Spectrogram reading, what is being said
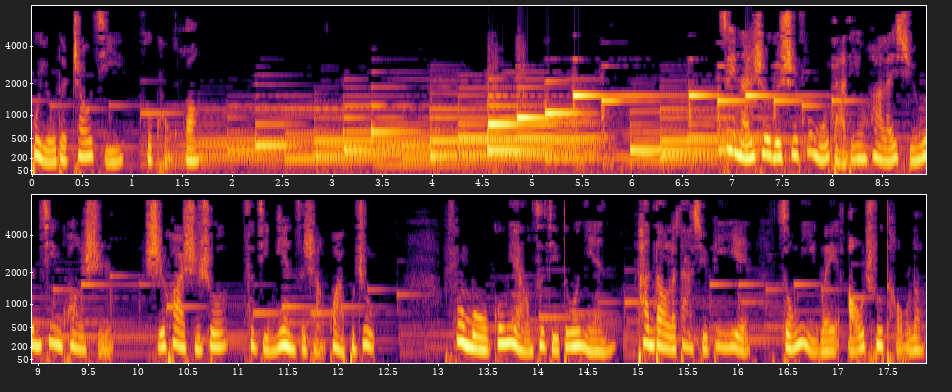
不由得着急和恐慌。最难受的是父母打电话来询问近况时，实话实说自己面子上挂不住。父母供养自己多年，盼到了大学毕业，总以为熬出头了。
